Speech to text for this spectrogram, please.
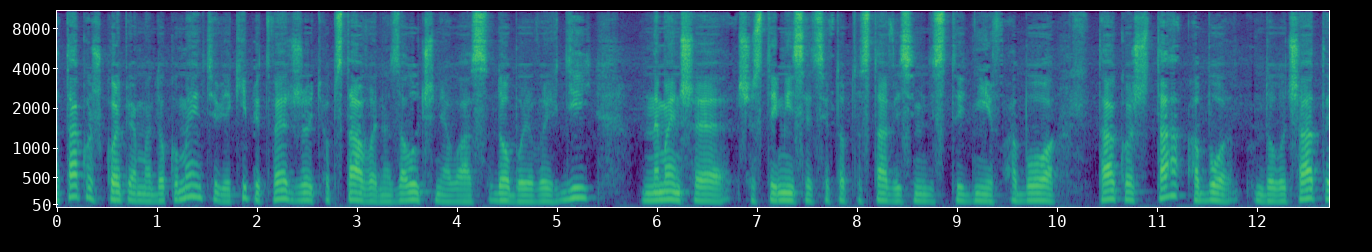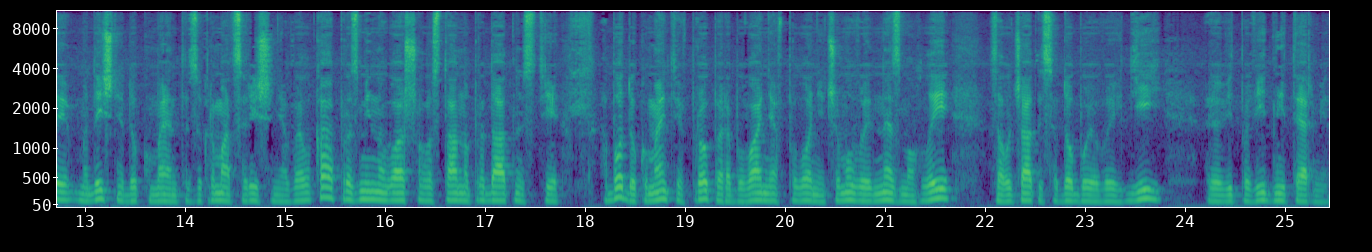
а також копіями документів, які підтверджують обставини залучення вас до бойових дій не менше 6 місяців, тобто 180 днів, або також та або долучати медичні документи, зокрема це рішення ВЛК про зміну вашого стану придатності, або документів про перебування в полоні, чому ви не змогли залучатися до бойових дій е, відповідний термін.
